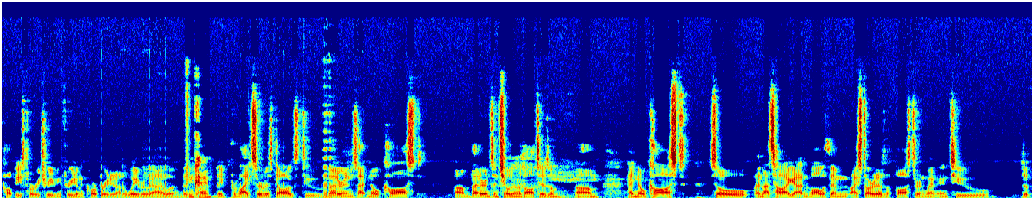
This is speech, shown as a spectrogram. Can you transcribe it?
puppies for retrieving freedom incorporated out of Waverly Iowa they, Okay. they provide service dogs to veterans at no cost um, veterans and children with autism um, at no cost. So, and that's how I got involved with them. I started as a foster and went into the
